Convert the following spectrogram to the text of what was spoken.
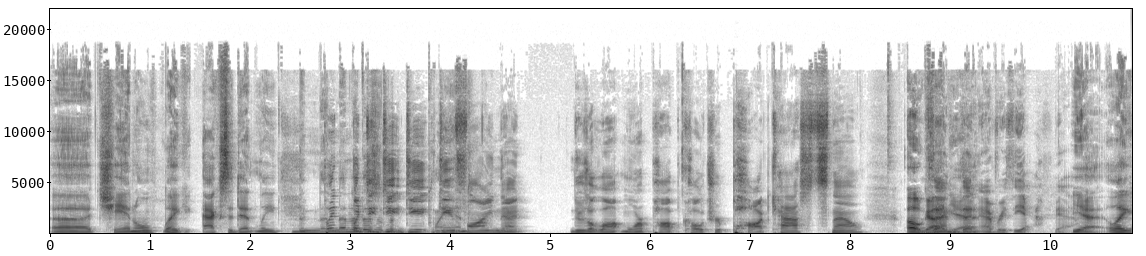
uh, channel, like accidentally. But none but do, do, do, you- do you find that there's a lot more pop culture podcasts now Oh god, than yeah, than everything? Yeah, yeah. yeah. Like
